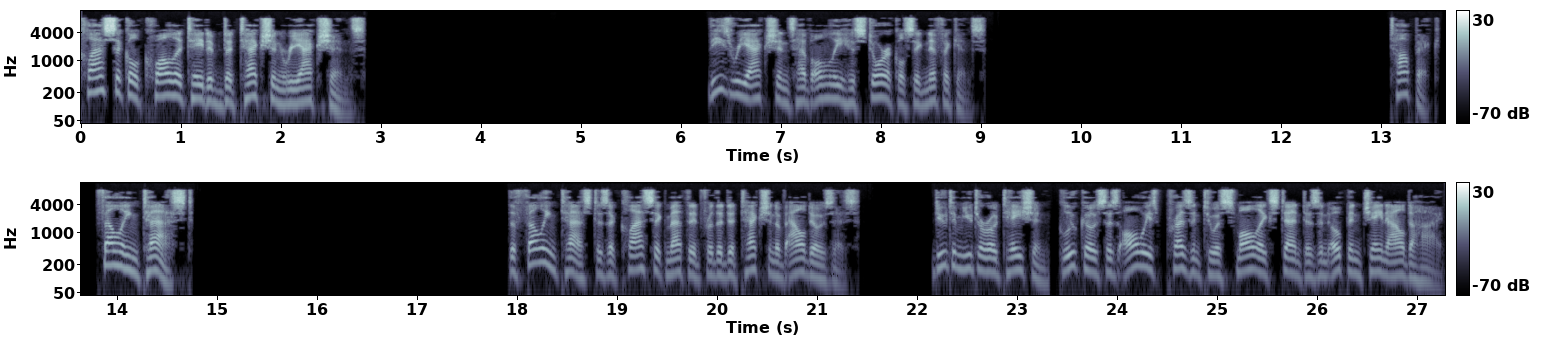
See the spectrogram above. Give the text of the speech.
Classical qualitative detection reactions These reactions have only historical significance. Fehling test The Fehling test is a classic method for the detection of aldoses. Due to mutarotation, glucose is always present to a small extent as an open-chain aldehyde.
